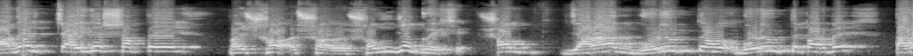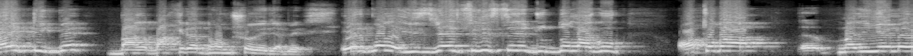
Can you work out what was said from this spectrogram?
তাদের চাহিদার সাথে মানে সংযোগ রেখে সব যারা গড়ে উঠতে গড়ে উঠতে পারবে, তারাই টিকবে বাকিরা ধ্বংস হয়ে যাবে। এরপর ইসরায়েল ফিলিস্তিনের যুদ্ধ লাগুক, অথবা মানে ইয়েমেন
